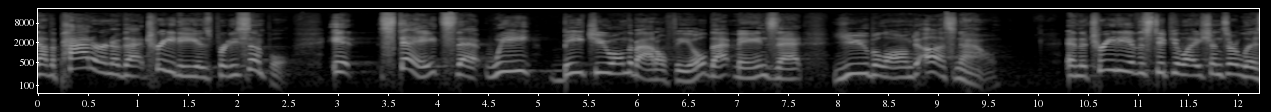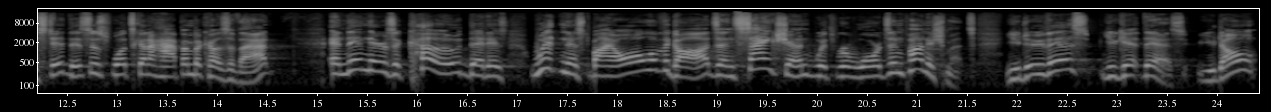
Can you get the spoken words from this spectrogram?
Now, the pattern of that treaty is pretty simple. It states that we beat you on the battlefield. That means that you belong to us now. And the treaty of the stipulations are listed. This is what's going to happen because of that. And then there's a code that is witnessed by all of the gods and sanctioned with rewards and punishments. You do this, you get this. You don't,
